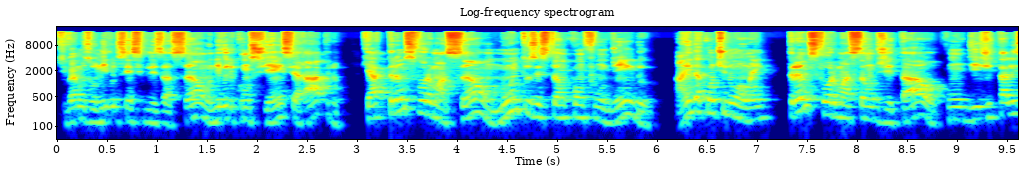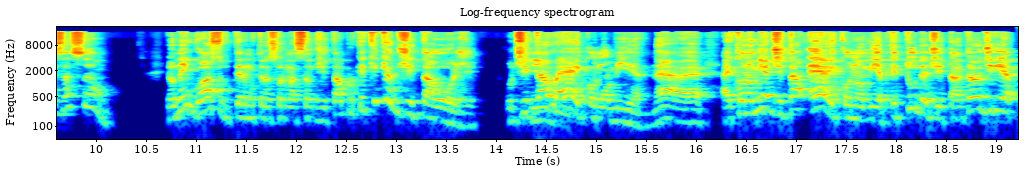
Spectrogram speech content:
tivemos um nível de sensibilização, um nível de consciência rápido, que a transformação, muitos estão confundindo, ainda continuam, hein? Transformação digital com digitalização. Eu nem gosto do termo transformação digital, porque o que é o digital hoje? O digital Sim. é a economia, né? É, a economia digital é a economia, porque tudo é digital. Então eu diria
